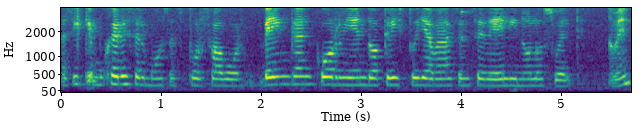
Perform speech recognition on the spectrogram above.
Así que mujeres hermosas, por favor, vengan corriendo a Cristo y abrácense de Él y no lo suelten. Amén.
